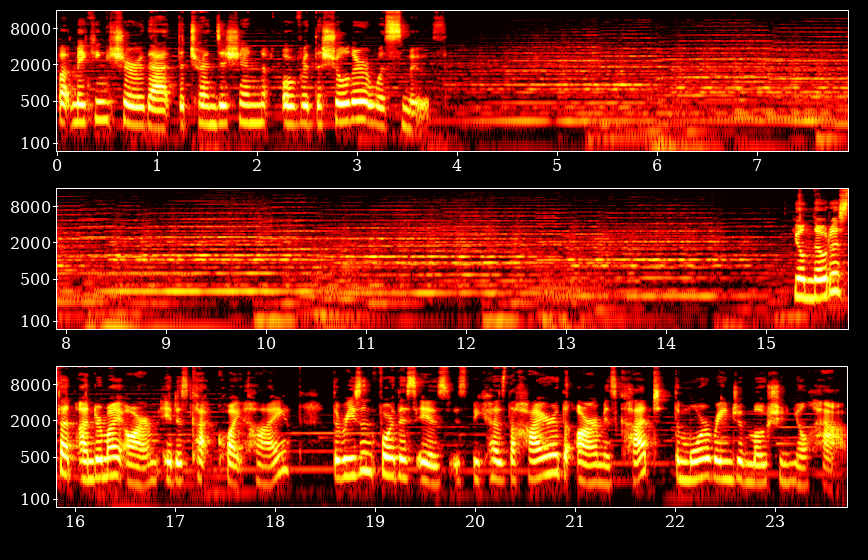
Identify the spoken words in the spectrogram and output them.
but making sure that the transition over the shoulder was smooth. You'll notice that under my arm it is cut quite high. The reason for this is, is because the higher the arm is cut, the more range of motion you'll have.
